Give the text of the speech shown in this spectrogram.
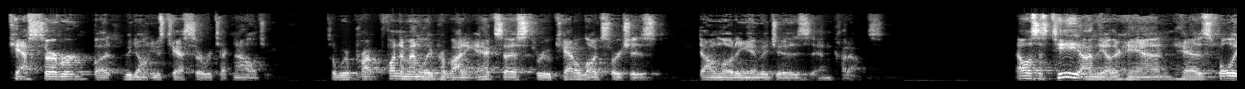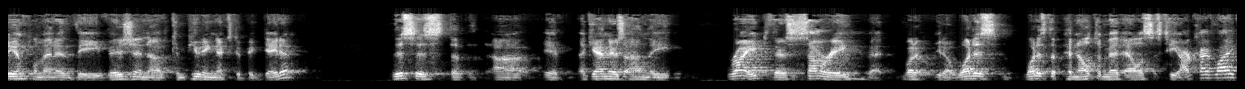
CAS server, but we don't use CAS server technology. So we're pro fundamentally providing access through catalog searches, downloading images, and cutouts. LSST, on the other hand, has fully implemented the vision of computing next to big data. This is the, uh, if, again, there's on the right, there's a summary that what you know what is what is the penultimate LSST archive like?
